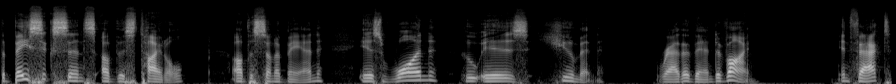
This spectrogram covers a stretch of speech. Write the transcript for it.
The basic sense of this title of the Son of Man is one who is human rather than divine. In fact,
